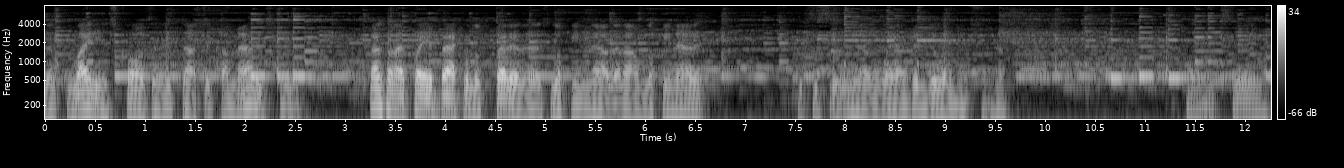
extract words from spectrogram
the lighting's causing it not to come out as clear. Sometimes when I play it back, it looks better than it's looking now that I'm looking at it. This is, you know, the way I've been doing this, you know. So it's, uh,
